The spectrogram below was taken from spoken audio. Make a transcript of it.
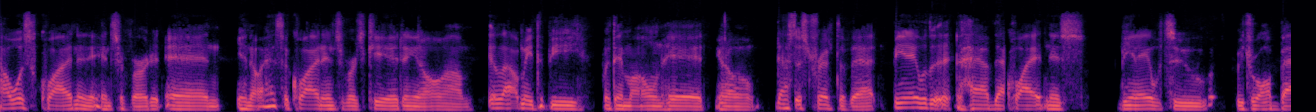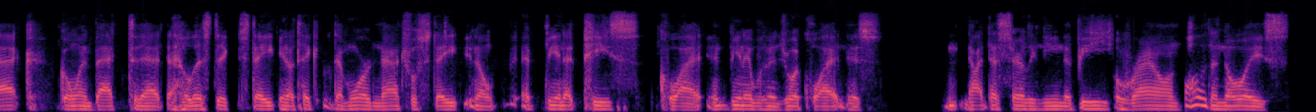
I was quiet and introverted, and you know, as a quiet introvert kid, you know, um, it allowed me to be within my own head. You know, that's the strength of that. Being able to, to have that quietness, being able to we draw back, going back to that, that holistic state, you know, take that more natural state, you know, at being at peace, quiet, and being able to enjoy quietness, not necessarily needing to be around all of the noise,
